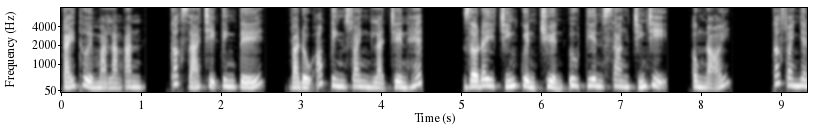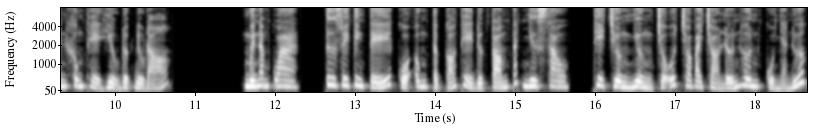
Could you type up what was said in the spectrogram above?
cái thời mà làm ăn, các giá trị kinh tế và đầu óc kinh doanh là trên hết. Giờ đây chính quyền chuyển ưu tiên sang chính trị, ông nói. Các doanh nhân không thể hiểu được điều đó. Mười năm qua, tư duy kinh tế của ông Tập có thể được tóm tắt như sau. Thị trường nhường chỗ cho vai trò lớn hơn của nhà nước.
